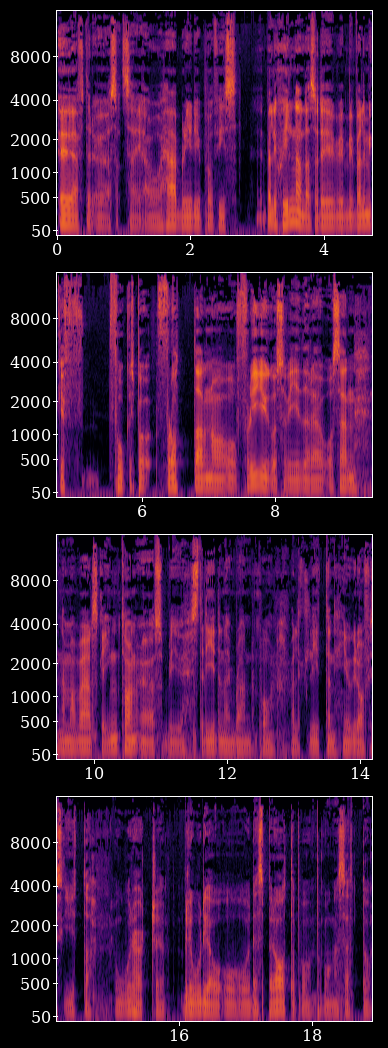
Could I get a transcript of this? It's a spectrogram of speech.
ö efter ö så att säga. Och här blir det ju på ett vis väldigt skillnad. Alltså det är väldigt mycket fokus på flottan och, och, flyg och så vidare. Och sen när man väl ska inta en ö så blir ju striderna ibland på en väldigt liten geografisk yta oerhört eh, blodiga och, och, och desperata på, på många sätt. Och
